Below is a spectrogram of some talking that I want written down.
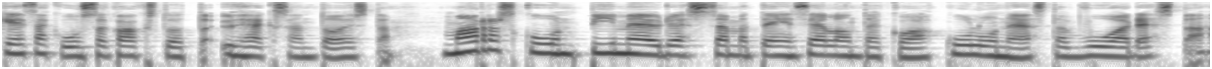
kesäkuussa 2019. Marraskuun pimeydessä mä tein selontekoa kuluneesta vuodesta.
